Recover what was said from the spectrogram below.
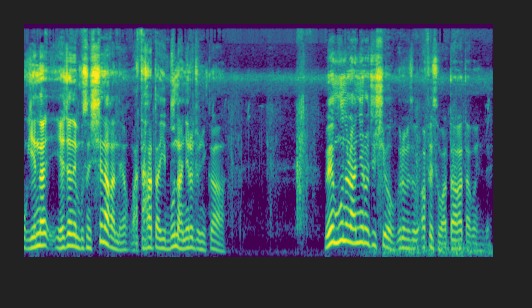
꼭 옛날 예전에 무슨 신화 같네요. 왔다 갔다 이 문 안 열어주니까 왜 문을 안 열어주시오? 그러면서 앞에서 왔다 갔다 하고 있는데.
